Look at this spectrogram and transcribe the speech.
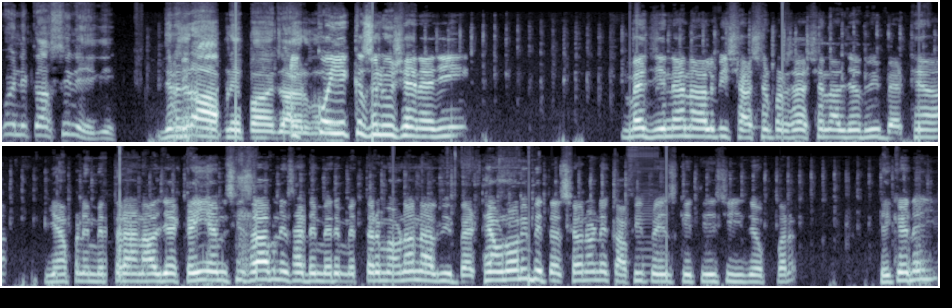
ਕੋਈ ਨਿਕਾਸੀ ਨਹੀਂ ਹੈਗੀ ਜਿਹੜਾ ਜਿਹੜਾ ਆਪਣੇ ਪਾ ਜਾ ਇੱਕੋ ਹੀ ਇੱਕ ਸੋਲੂਸ਼ਨ ਹੈ ਜੀ ਮੈਂ ਜਿਨ੍ਹਾਂ ਨਾਲ ਵੀ ਸ਼ਾਸਨ ਪ੍ਰਸ਼ਾਸਨ ਨਾਲ ਜਦ ਵੀ ਬੈਠਿਆ ਜਾਂ ਆਪਣੇ ਮਿੱਤਰਾਂ ਨਾਲ ਜਾਂ ਕਈ ਐਮਸੀ ਸਾਹਿਬ ਨੇ ਸਾਡੇ ਮੇਰੇ ਮਿੱਤਰ ਮੈਂ ਉਹਨਾਂ ਨਾਲ ਵੀ ਬੈਠਿਆ ਉਹਨਾਂ ਨੇ ਵੀ ਦੱਸਿਆ ਉਹਨਾਂ ਨੇ ਕਾਫੀ ਪ੍ਰੇਜ਼ ਕੀਤੀ ਇਸ ਚੀਜ਼ ਦੇ ਉੱਪਰ ਠੀਕ ਹੈ ਨਾ ਜੀ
